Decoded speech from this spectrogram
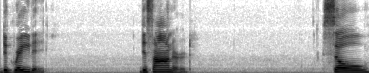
degraded dishonored. So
